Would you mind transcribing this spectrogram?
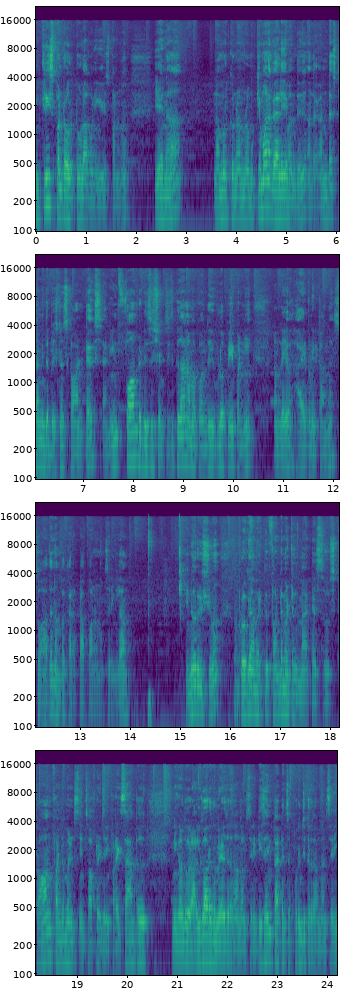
இன்க்ரீஸ் பண்ணுற ஒரு டூலாகவும் நீங்கள் யூஸ் பண்ணணும். ஏன்னா நம்மளுக்கு நம்மளோட முக்கியமான வேலையை வந்து அந்த understanding the business contexts and informed decisions இதுக்கு தான் நமக்கு வந்து இவ்வளோ பே பண்ணி நம்மளுடைய ஹையர் பண்ணியிருக்காங்க. ஸோ அதை நம்ம கரெக்டாக பண்ணணும். சரிங்களா? இன்னொரு விஷயம் ப்ரோக்ராமருக்கு fundamental matters so strong fundamentals in software engineering for example நீங்கள் வந்து ஒரு அல்காரதம் எழுதுறதா இருந்தாலும் சரி டிசைன் பேட்டர்ன்ஸை புரிஞ்சுக்கிறதா இருந்தாலும் சரி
